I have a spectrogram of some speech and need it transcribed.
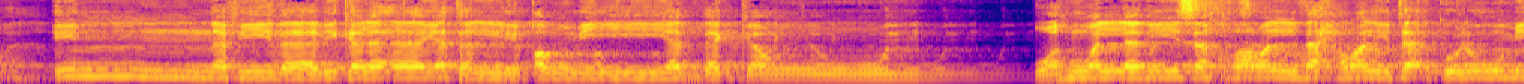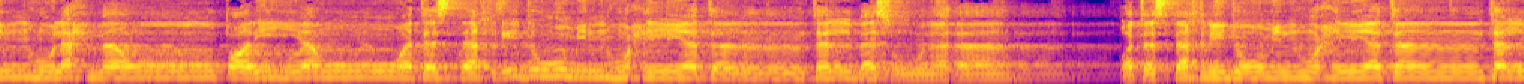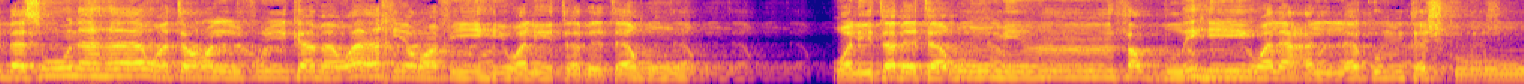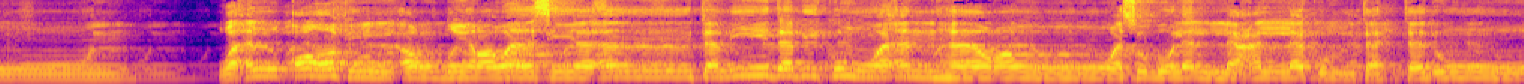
ان في ذلك لايه لقوم يذكرون وهو الذي سخر البحر لتاكلوا منه لحما طريا وتستخرجوا منه حليه تلبسونها وتستخرجوا منه حلية تلبسونها وترى الفلك مواخر فيه ولتبتغوا ولتبتغوا من فضله ولعلكم تشكرون وألقى في الأرض رواسي أن تميد بكم وأنهارا وسبلا لعلكم تهتدون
